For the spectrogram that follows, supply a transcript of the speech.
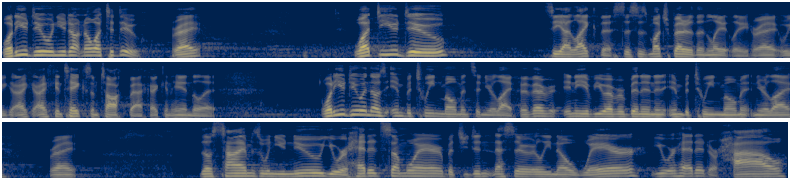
What do you do when you don't know what to do, right? What do you do? See, I like this. This is much better than lately, right? We, I, I can take some talk back. I can handle it. What do you do in those in between moments in your life? Have ever, any of you ever been in an in between moment in your life, right? Those times when you knew you were headed somewhere, but you didn't necessarily know where you were headed or how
